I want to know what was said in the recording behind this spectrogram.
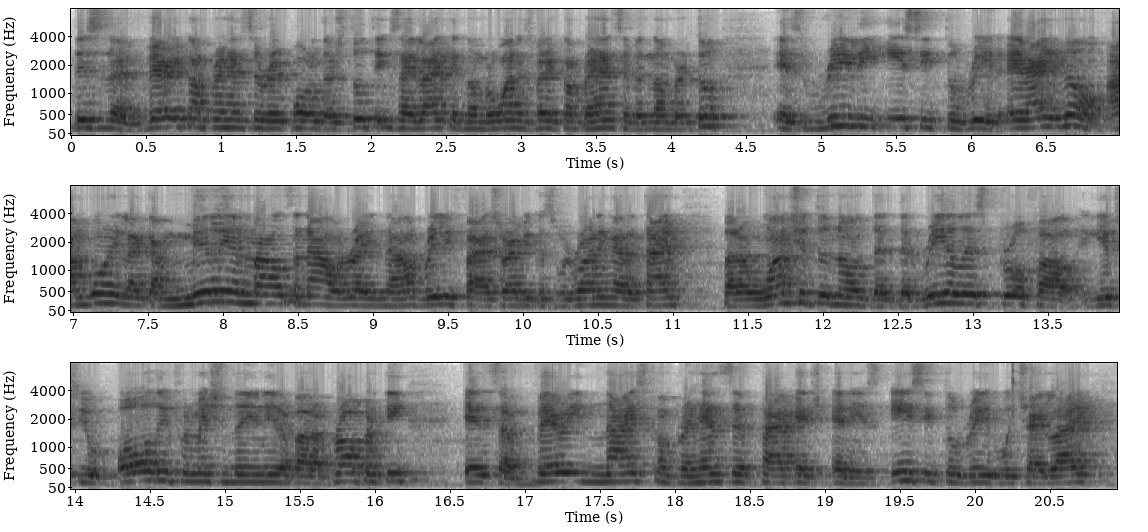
this is a very comprehensive report. There's two things I like it. Number one, is very comprehensive, and number two, it's really easy to read. And I know I'm going like a million miles an hour right now, really fast, right? Because we're running out of time. But I want you to know that the realist profile gives you all the information that you need about a property it's a very nice comprehensive package and it's easy to read, which I like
